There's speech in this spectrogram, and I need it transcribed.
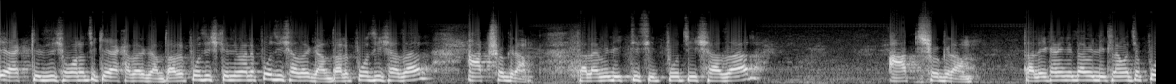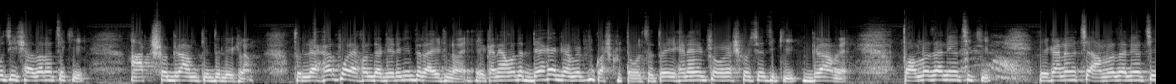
এক কেজি সমান হচ্ছে কি এক হাজার গ্রাম। তাহলে পঁচিশ কেজি মানে পঁচিশ হাজার গ্রাম। তাহলে পঁচিশ হাজার আটশো গ্রাম। তাহলে আমি লিখতেছি পঁচিশ হাজার আটশো গ্রাম। তাহলে এখানে কিন্তু আমি লিখলাম হচ্ছে পঁচিশ হাজার হচ্ছে কি? আটশো গ্রাম কিন্তু লিখলাম। তো লেখার পর এখন দেখো, এটা কিন্তু রাইট নয়। এখানে আমাদের ডেকা গ্রামের প্রকাশ করতে বলছে। তো এখানে আমি প্রকাশ করছি হচ্ছে কি? গ্রামে। তো আমরা জানি হচ্ছে কি? এখানে হচ্ছে, আমরা জানি হচ্ছে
